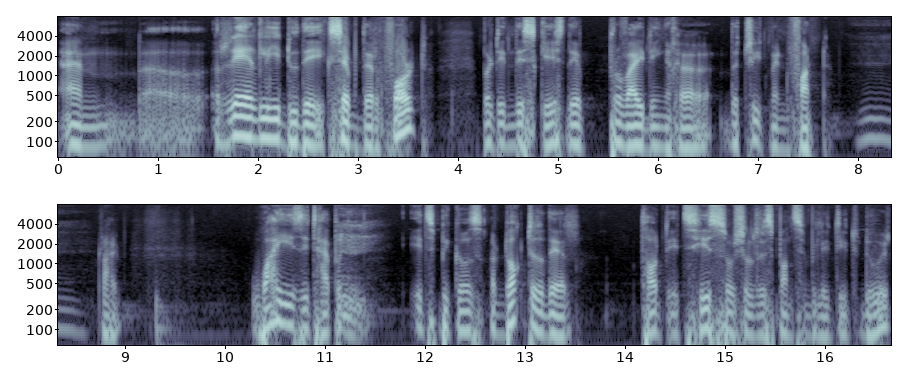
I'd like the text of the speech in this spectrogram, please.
and uh, rarely do they accept their fault, but in this case, they're providing her the treatment fund. Right? Why is it happening? it's because a doctor there thought it's his social responsibility to do it.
